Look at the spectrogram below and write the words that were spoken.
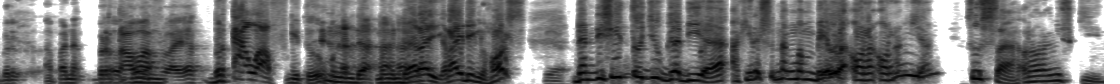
Ber- apa na- bertawaf lah ya. bertawaf gitu, mengenda- mengendarai riding horse. Iya. Dan di situ juga dia akhirnya senang membela orang-orang yang susah, orang-orang miskin.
